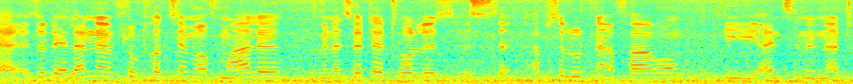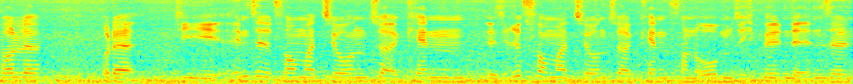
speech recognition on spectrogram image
Ja, also der Landeanflug trotzdem auf Male, wenn das Wetter toll ist, ist absolut eine Erfahrung, die einzelnen Atolle oder die Inselformationen zu erkennen, die Riffformationen zu erkennen von oben, sich bildende Inseln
